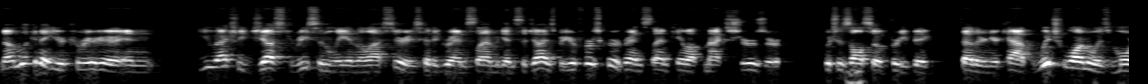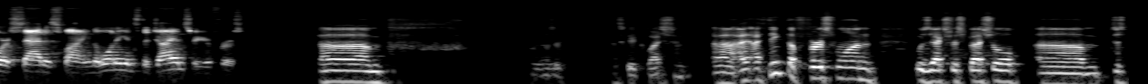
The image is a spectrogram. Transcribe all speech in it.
Now I'm looking at your career here, and you actually just recently in the last series hit a grand slam against the Giants, but your first career grand slam came off Max Scherzer, which is mm-hmm. also a pretty big feather in your cap. Which one was more satisfying, the one against the Giants or your first? Um, those are that's a good question. Uh, I, I, think the first one was extra special, um, just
